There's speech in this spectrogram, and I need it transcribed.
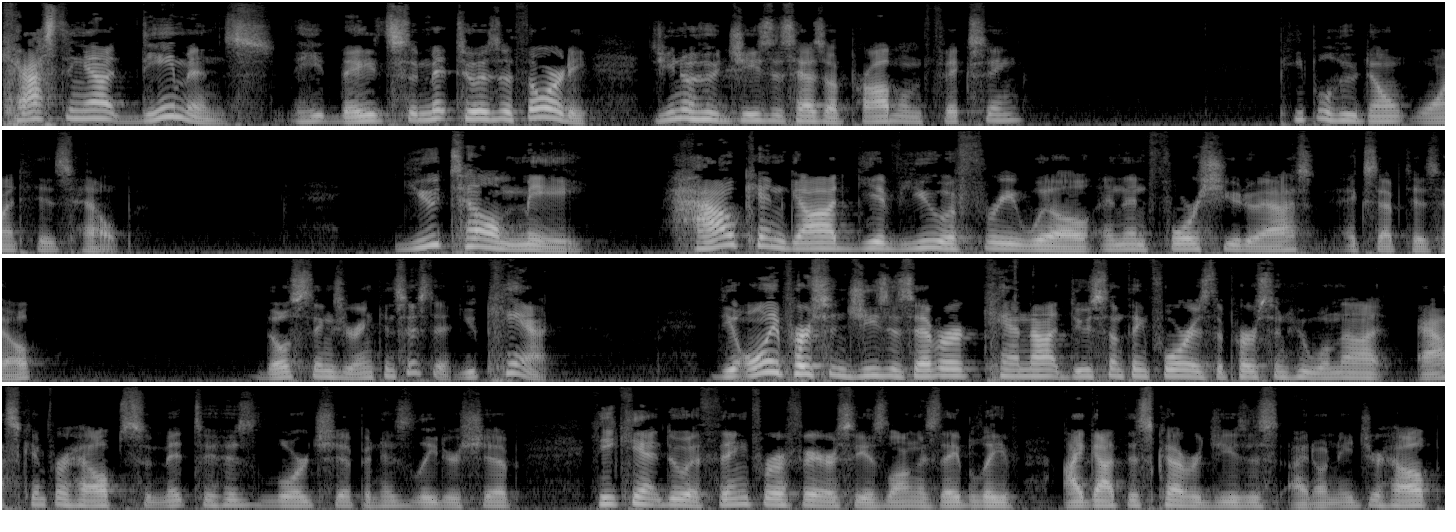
casting out demons, he, they submit to his authority. Do you know who Jesus has a problem fixing? People who don't want his help. You tell me how can God give you a free will and then force you to ask, accept his help? Those things are inconsistent. You can't. The only person Jesus ever cannot do something for is the person who will not ask him for help, submit to his lordship and his leadership. He can't do a thing for a Pharisee as long as they believe, I got this covered, Jesus. I don't need your help.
